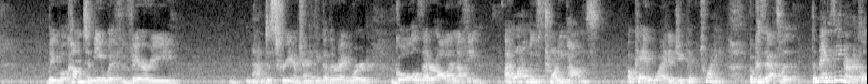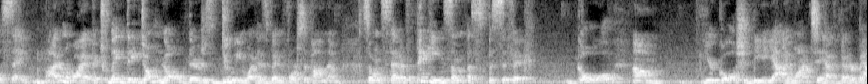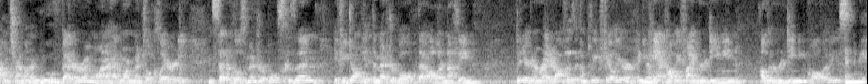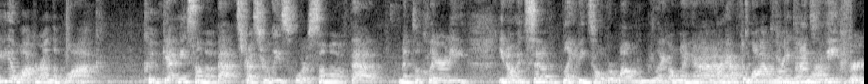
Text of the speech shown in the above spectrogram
They will come to me with very, not discreet, I'm trying to think of the right word, goals that are all or nothing. I want to lose 20 pounds. Okay, why did you pick 20? Because that's what the magazine articles say. I don't know why I picked they they don't know. They're just doing what has been forced upon them. So instead of picking some a specific goal, um, your goal should be yeah i want to have better balance or i want to move better or i want to have more mental clarity instead of those measurables because then if you don't hit the measurable that all or nothing then you're going to write it off as a complete failure and you can't probably find redeeming other redeeming qualities And maybe a walk around the block could get me some of that stress release or some of that mental clarity. You know, instead of like being so overwhelmed and be like, oh my god, I, have, have to, to walk three times yeah. a week for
